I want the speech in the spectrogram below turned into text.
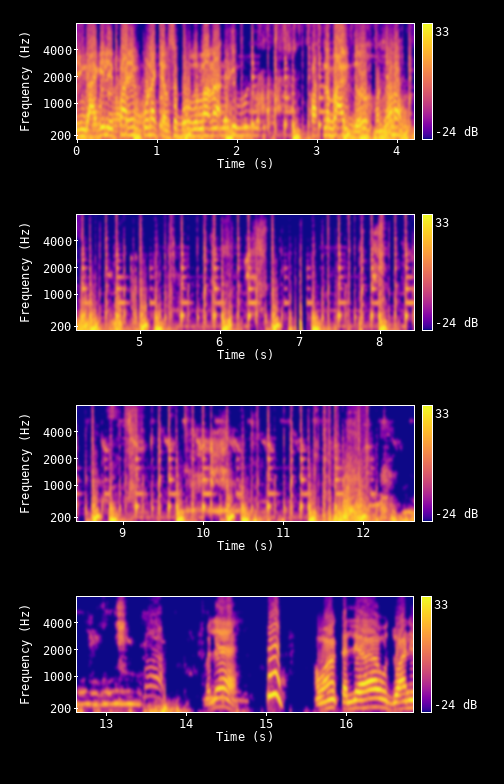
ಹಿಂಗಾಗಿಲಿಪ್ಪ ನಿನ್ ಪುನಃ ಕೆಲಸ ಬರುದಿಲ್ಲ ನಾ. ಪಟ್ನ ಬಾಗಿದ್ದು ಹೊಂಟಾನ ಮಲ್ಯ ಅವ ಕಲ್ಯ ಜ್ವಾನಿ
